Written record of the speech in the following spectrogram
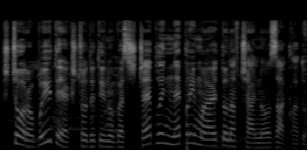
Що робити, якщо дитину без щеплень не приймають до навчального закладу?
